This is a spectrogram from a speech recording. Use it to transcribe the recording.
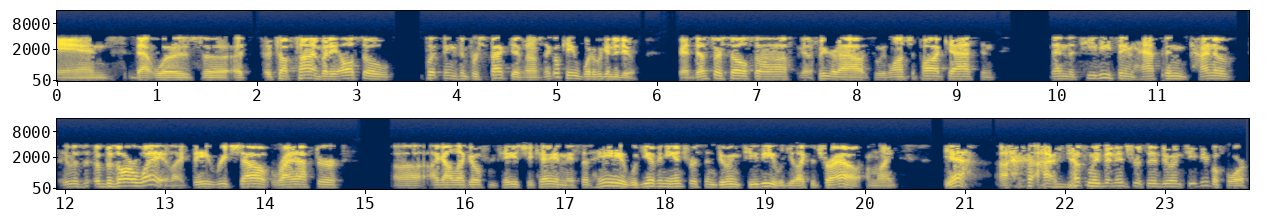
and that was uh, a, a tough time, but it also put things in perspective, and I was like, okay, what are we going to do? We got to dust ourselves off, we got to figure it out, so we launched a podcast, and then the TV thing happened kind of, it was a bizarre way. Like they reached out right after uh, I got let go from KHTK and they said, Hey, would you have any interest in doing TV? Would you like to try out? I'm like, yeah, I've definitely been interested in doing TV before.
